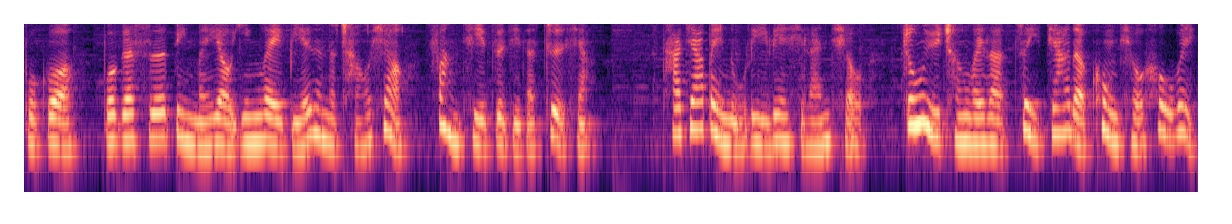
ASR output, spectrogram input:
不过，博格斯并没有因为别人的嘲笑放弃自己的志向，他加倍努力练习篮球，终于成为了最佳的控球后卫。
